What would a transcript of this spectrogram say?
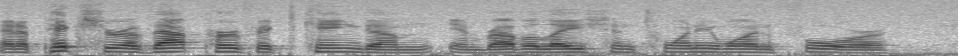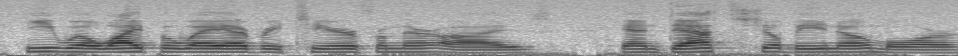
and a picture of that perfect kingdom in Revelation 21 4. He will wipe away every tear from their eyes, and death shall be no more.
